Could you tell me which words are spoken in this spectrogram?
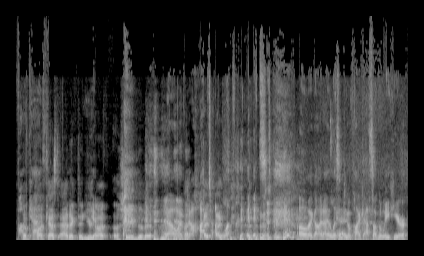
podcast, Podcast. a podcast addict and you're Yeah. not ashamed of it. No, I'm not. I, I- I- love it. oh my god, I listened to a podcast on the way here.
